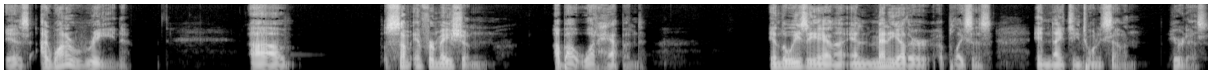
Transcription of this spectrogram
is I want to read uh, some information about what happened in Louisiana and many other uh, places in 1927. Here it is.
